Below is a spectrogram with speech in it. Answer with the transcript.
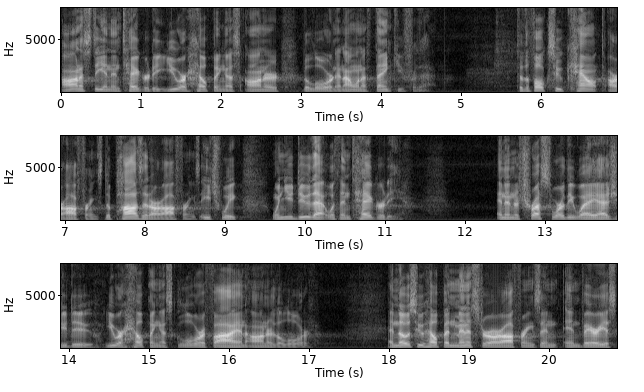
honesty and integrity, you are helping us honor the Lord, and I want to thank you for that. To the folks who count our offerings, deposit our offerings each week, when you do that with integrity and in a trustworthy way as you do, you are helping us glorify and honor the Lord and those who help administer our offerings in, in various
